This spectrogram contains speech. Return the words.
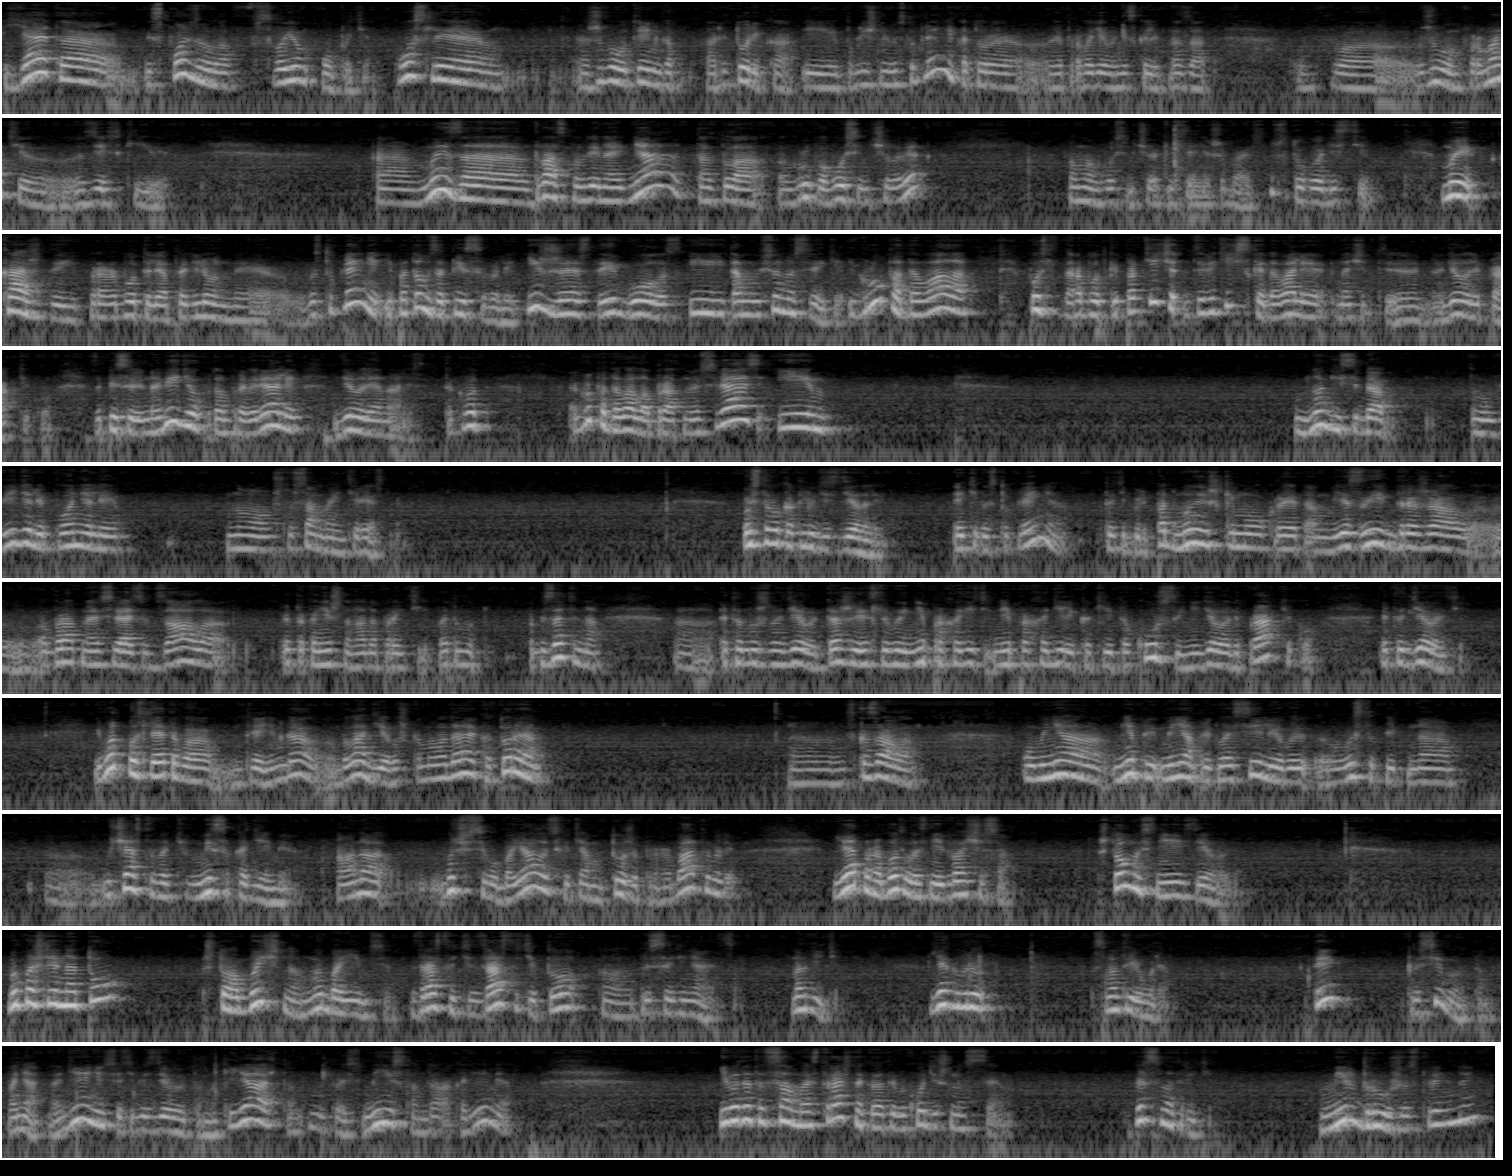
Я это использовала в своем опыте. После живого тренинга риторика и публичные выступления, которые я проводила несколько лет назад в живом формате здесь, в Киеве, э, мы за два с половиной дня, у нас была группа 8 человек, по-моему, 8 человек, если я не ошибаюсь, ну что-то около 10, Мы каждый проработали определенные выступления и потом записывали и жесты, и голос, и там и все на свете. И группа давала, после наработки теоретической давали, значит, э, делали практику. Записывали на видео, потом проверяли, делали анализ. Так вот, группа давала обратную связь, и многие себя увидели, поняли, но что самое интересное. После того, как люди сделали эти выступления, вот эти были подмышки мокрые, там язык дрожал, э, обратная связь от зала, это, конечно, надо пройти. Поэтому обязательно э, это нужно делать. Даже если вы не, проходите, не проходили какие-то курсы, не делали практику, это делайте. И вот после этого тренинга была девушка молодая, которая э, сказала, у меня, мне, меня пригласили выступить на, участвовать в Мисс Академии. А она больше всего боялась, хотя мы тоже прорабатывали. Я поработала с ней два часа. Что мы с ней сделали? Мы пошли на то, что обычно мы боимся. Здравствуйте, здравствуйте, кто э, присоединяется. Смотрите, я говорю, смотри, Оля, ты красиво, там, понятно, оденешься, тебе сделают там макияж, там, ну, то есть мисс, там, да, академия. И вот это самое страшное, когда ты выходишь на сцену. Теперь смотрите, Мир дружественный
